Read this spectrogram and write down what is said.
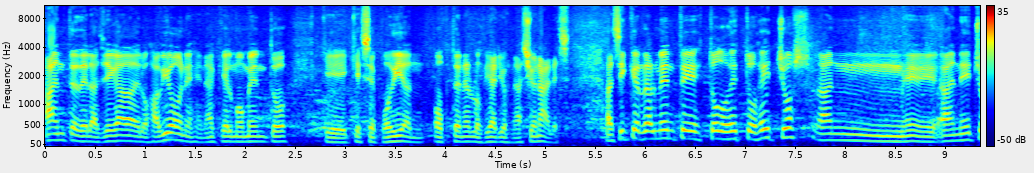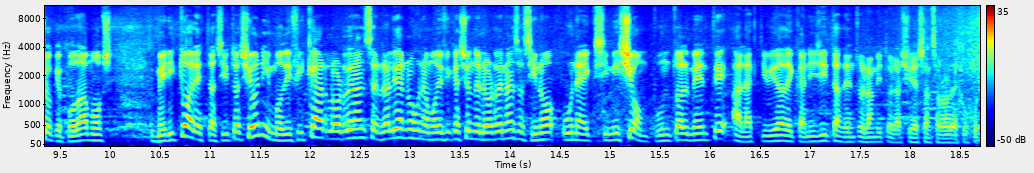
antes de la llegada de los aviones, en aquel momento que, que se podían obtener los diarios nacionales. Así que realmente todos estos hechos hechos han, eh, han hecho que podamos merituar esta situación y modificar la ordenanza. En realidad no es una modificación de la ordenanza, sino una exhibición puntualmente a la actividad de canillitas dentro del ámbito de la ciudad de San Salvador de Jujuy.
